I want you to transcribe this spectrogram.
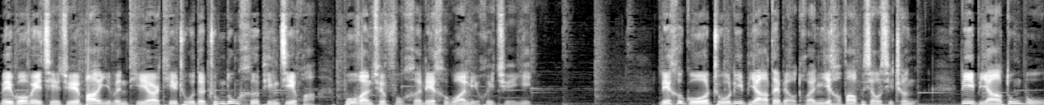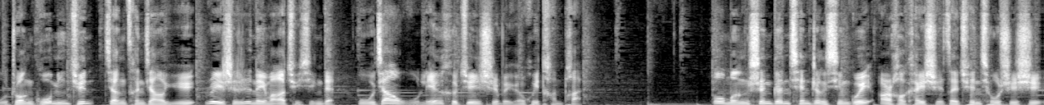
美国为解决巴以问题而提出的中东和平计划不完全符合联合国安理会决议。联合国驻利比亚代表团一号发布消息称，利比亚东部武装国民军将参加于瑞士日内瓦举行的“五加五”联合军事委员会谈判。欧盟申根签证新规二号开始在全球实施，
